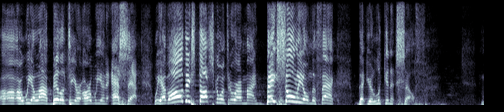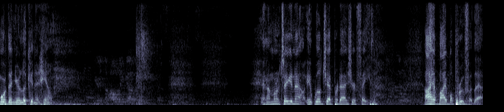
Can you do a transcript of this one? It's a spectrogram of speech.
are we a liability or are we an asset? We have all these thoughts going through our mind based solely on the fact that you're looking at self more than you're looking at Him. And I'm going to tell you now, it will jeopardize your faith. I have Bible proof of that.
